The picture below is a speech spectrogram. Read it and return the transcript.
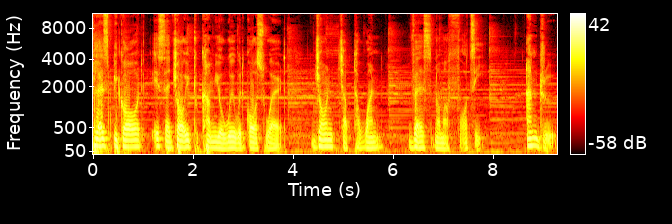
Blessed be God. It's a joy to come your way with God's word. John chapter 1, verse number 40. Andrew,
